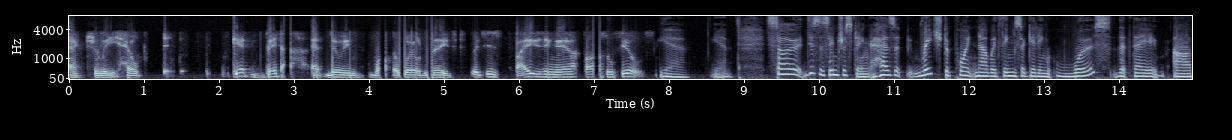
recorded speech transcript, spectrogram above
actually help get better at doing what the world needs, which is phasing out fossil fuels. Yeah. Yeah. So this is interesting. Has it reached a point now where things are getting worse that they are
